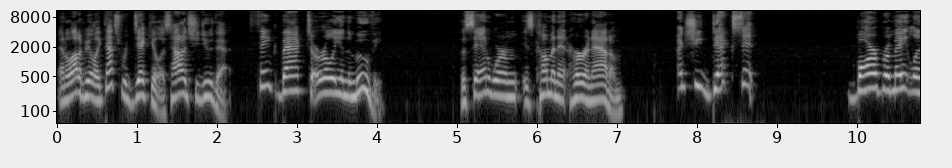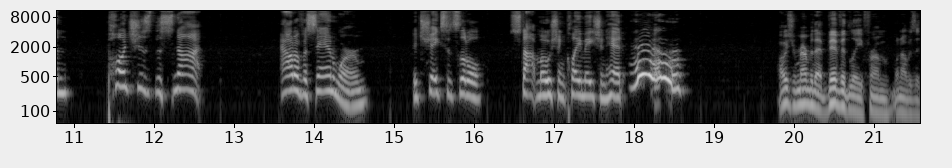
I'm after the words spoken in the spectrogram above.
And a lot of people are like, that's ridiculous. How did she do that? Think back to early in the movie. The sandworm is coming at her and Adam, and she decks it. Barbara Maitland punches the snot out of a sandworm. It shakes its little stop motion claymation head. I always remember that vividly from when I was a,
